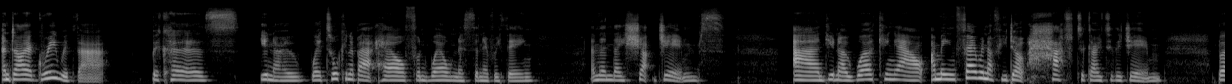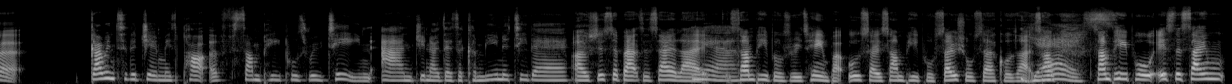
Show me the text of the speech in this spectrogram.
And I agree with that because, you know, we're talking about health and wellness and everything, and then they shut gyms. And, you know, working out, I mean, fair enough, you don't have to go to the gym, but going to the gym is part of some people's routine. And, you know, there's a community there. I was just about to say, like, Yeah. some people's routine, but also some people's social circles. Like, Yes. some, some people, it's the same,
